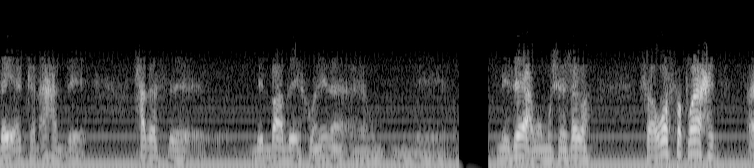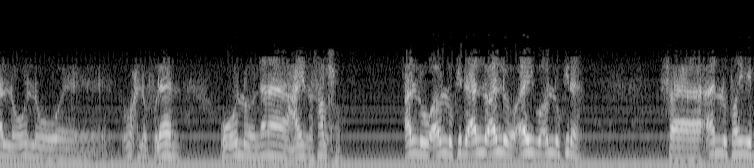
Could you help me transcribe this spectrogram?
ضايقك كان أحد حدث بين بعض إخواننا نزاع ومشاجرة. فوسط واحد قال له قول له روح لفلان وقول له إن أنا عايز أصالحه. قال له قال له كده قال له قال له أيوه قال له كده. فقال له طيب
